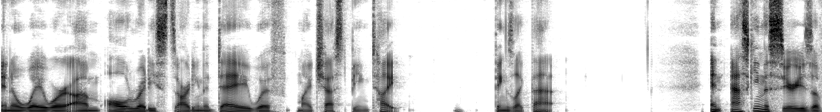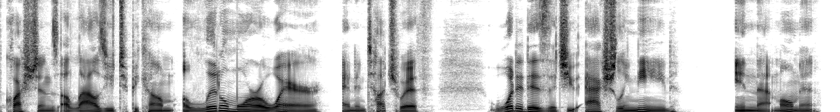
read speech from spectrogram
in a way where I'm already starting the day with my chest being tight? Things like that. And asking the series of questions allows you to become a little more aware and in touch with what it is that you actually need in that moment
